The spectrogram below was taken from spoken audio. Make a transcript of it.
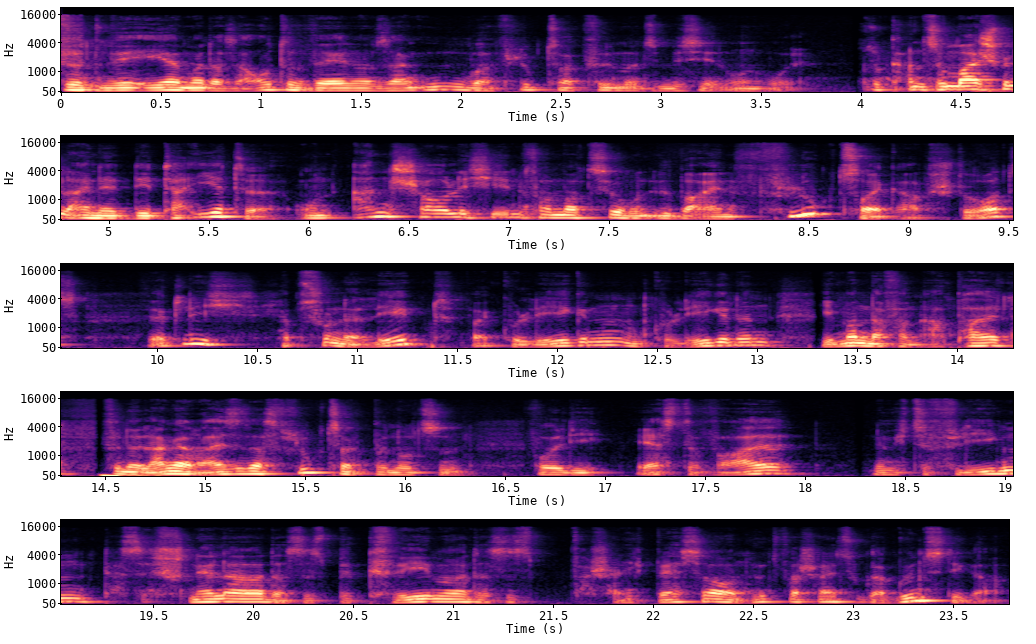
würden wir eher mal das Auto wählen und sagen, uh, beim Flugzeug fühlen wir uns ein bisschen unwohl. So kann zum Beispiel eine detaillierte und anschauliche Information über einen Flugzeugabsturz wirklich, ich habe es schon erlebt, bei Kolleginnen und Kolleginnen, jemanden davon abhalten, für eine lange Reise das Flugzeug benutzen. Wohl die erste Wahl, nämlich zu fliegen, das ist schneller, das ist bequemer, das ist wahrscheinlich besser und höchstwahrscheinlich sogar günstiger.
